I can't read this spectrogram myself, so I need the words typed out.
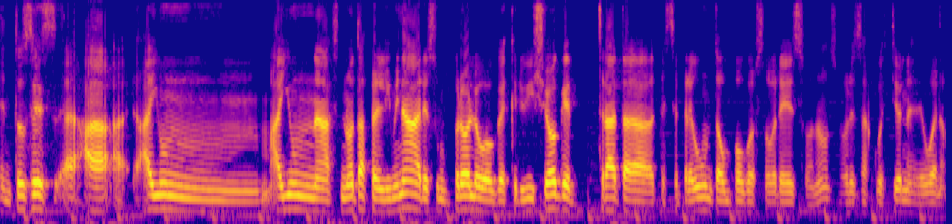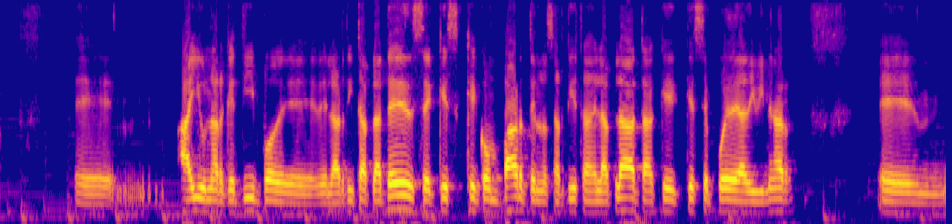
entonces hay unas notas preliminares, un prólogo que escribí yo que trata, que se pregunta un poco sobre eso, ¿no? sobre esas cuestiones de, bueno, eh, hay un arquetipo de, del artista platense, qué, qué comparten los artistas de La Plata, qué, qué se puede adivinar, eh,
